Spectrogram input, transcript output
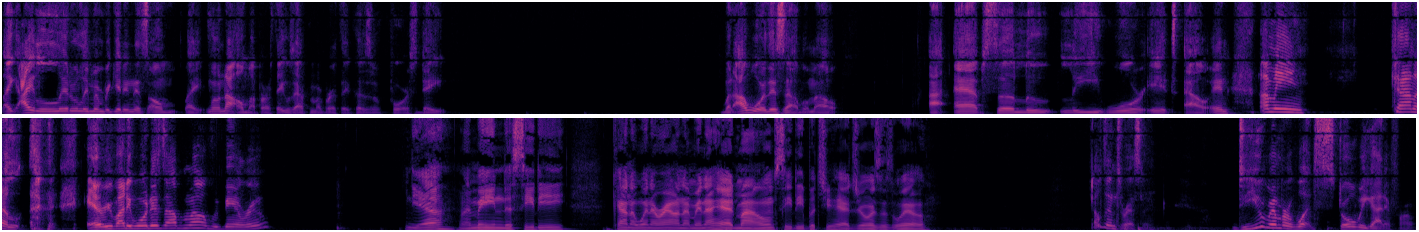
like I literally remember getting this on like well not on my birthday, it was after my birthday because of course date. But I wore this album out. I absolutely wore it out. And I mean, kind of everybody wore this album out, if we being real. Yeah, I mean the CD kind of went around. I mean, I had my own CD, but you had yours as well. That was interesting. Do you remember what store we got it from?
